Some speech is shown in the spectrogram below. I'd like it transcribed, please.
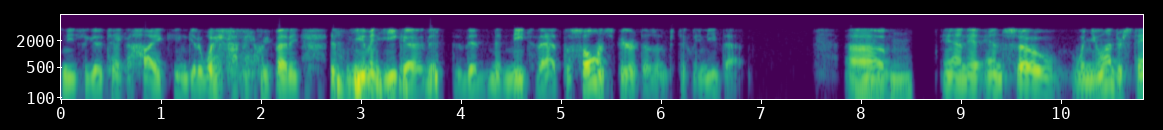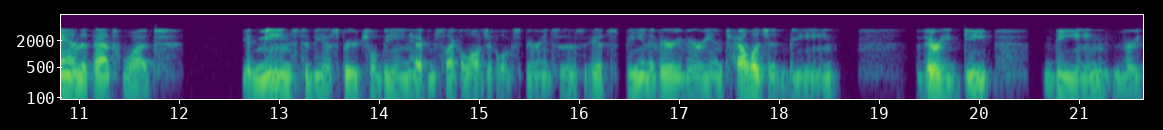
needs to go take a hike and get away from everybody. It's the human ego that, that needs that. The soul and spirit doesn't particularly need that. Um, mm-hmm. And and so when you understand that that's what it means to be a spiritual being having psychological experiences, it's being a very very intelligent being, very deep being, very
